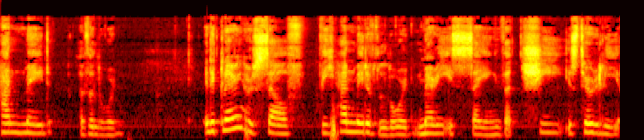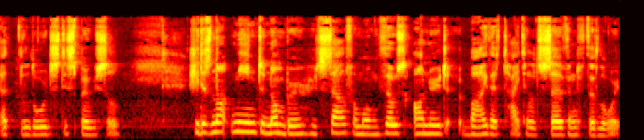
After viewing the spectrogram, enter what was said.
Handmaid of the Lord. In declaring herself the handmaid of the Lord, Mary is saying that she is totally at the Lord's disposal. She does not mean to number herself among those honored by the title servant of the Lord.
